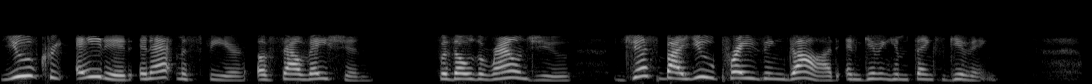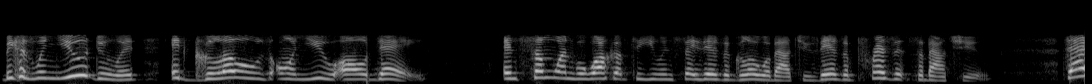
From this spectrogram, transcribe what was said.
You've created an atmosphere of salvation for those around you just by you praising God and giving Him thanksgiving. Because when you do it, it glows on you all day and someone will walk up to you and say, There's a glow about you, there's a presence about you. That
